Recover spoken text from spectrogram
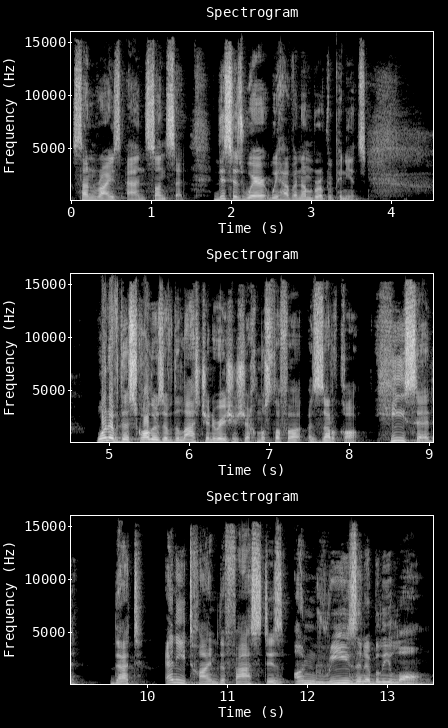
sunrise and sunset. This is where we have a number of opinions. One of the scholars of the last generation, Sheikh Mustafa Az-Zarqa, he said that any time the fast is unreasonably long,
